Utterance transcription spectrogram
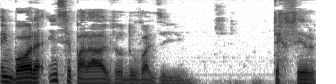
embora inseparável do vazio. Terceiro,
